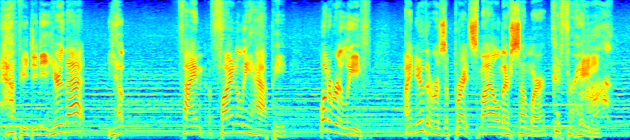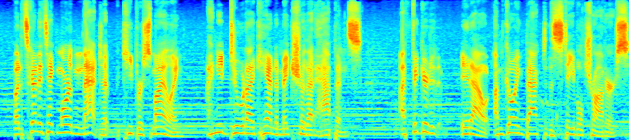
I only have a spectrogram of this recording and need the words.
Happy, did you hear that? Yep. Fine finally happy. What a relief. I knew there was a bright smile in there somewhere. Good for Haiti. But it's going to take more than that to keep her smiling. I need to do what I can to make sure that happens. I figured it, it out. I'm going back to the stable trotters.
